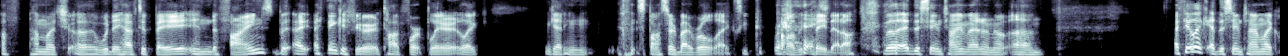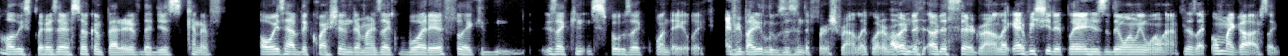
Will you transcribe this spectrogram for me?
of how much uh, would they have to pay in the fines, but I, I think if you're a top four player, like getting sponsored by Rolex, you could probably right. pay that off. But at the same time, I don't know. Um, I feel like at the same time, like all these players are so competitive that just kind of always have the question in their minds like what if like it's like suppose like one day like everybody loses in the first round like whatever oh, or, in the, or the third round like every seeded player is the only one left it's like oh my gosh like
